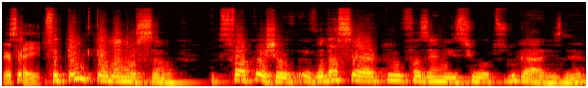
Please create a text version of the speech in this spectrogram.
você, tem que ter uma noção. Você fala, poxa, eu, eu, vou dar certo fazendo isso em outros lugares, né?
